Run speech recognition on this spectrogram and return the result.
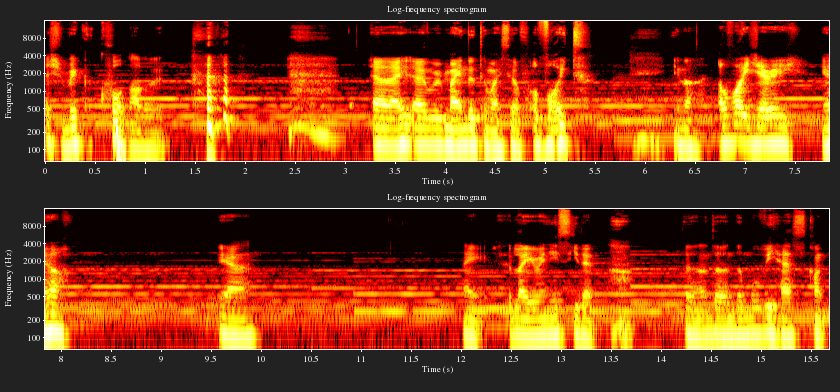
i should make a quote out of it. And I, I reminded to myself avoid you know avoid jerry you know? Yeah. Like like when you see that the the, the movie has con-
